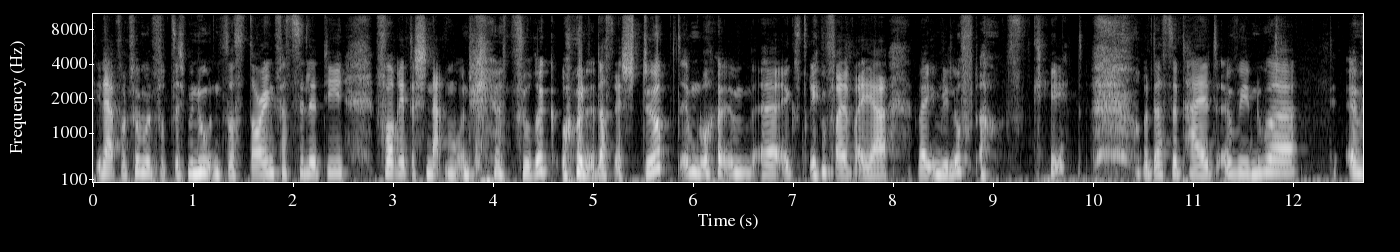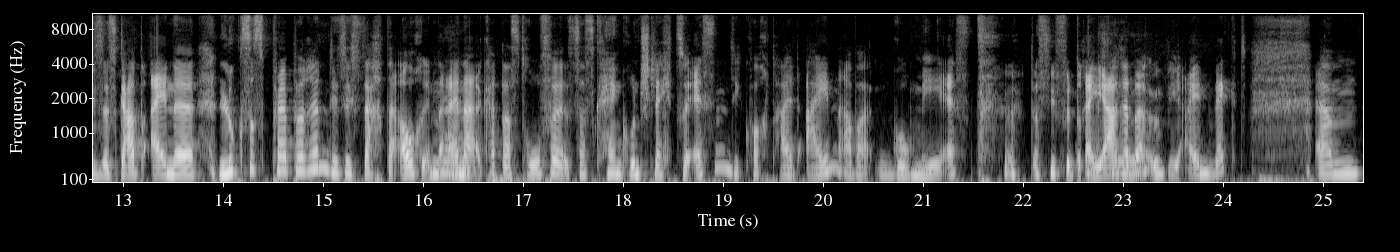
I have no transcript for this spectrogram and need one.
innerhalb von 45 Minuten zur Storing Facility Vorräte schnappen und und wieder zurück, ohne dass er stirbt im, im äh, Extremfall, weil ja, weil ihm die Luft ausgeht. Und das sind halt irgendwie nur irgendwie, es gab eine Luxusprepperin, die sich sagte, auch in ja. einer Katastrophe ist das kein Grund, schlecht zu essen. Die kocht halt ein, aber Gourmet essen, dass sie für drei okay. Jahre da irgendwie einweckt. Ähm,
